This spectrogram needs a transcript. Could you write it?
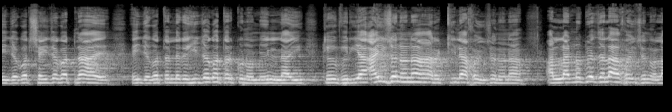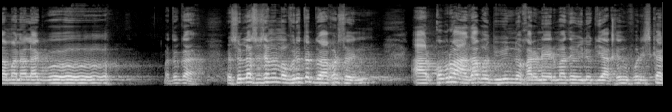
এই জগৎ সেই জগৎ নাই, এই জগতের লেগে হি জগতের কোনো মিল নাই। কেউ ফিরিয়া আইসন না, আর কিলা কইসন না। আল্লাহ নবী জেলা কইসন, ওলা মানা লাগবো। মাতকা রসুল্লাহ সুসামে মঘুরতর দোয়া করছেন। আর কবর আজাব বিভিন্ন কারণে এর মাঝে হইল গিয়া কেউ পরিষ্কার,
